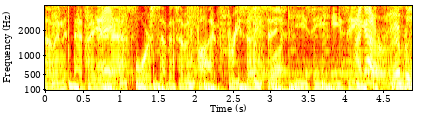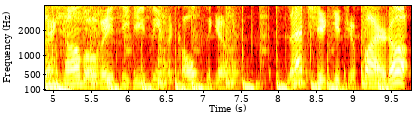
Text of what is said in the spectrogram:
775-357-FANS or 775-376-EASY-EASY. I gotta remember that combo of ACDC and the Cult together. That shit gets you fired up.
